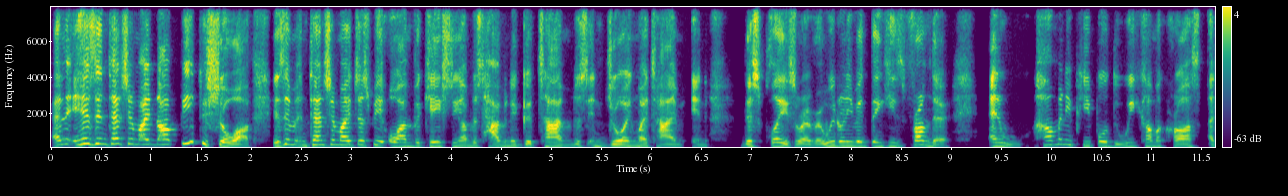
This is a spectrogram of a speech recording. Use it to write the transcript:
And his intention might not be to show off. His intention might just be oh i'm vacationing. I'm just having a good time. I'm just enjoying my time in this place wherever we don't even think he's from there. And how many people do we come across a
